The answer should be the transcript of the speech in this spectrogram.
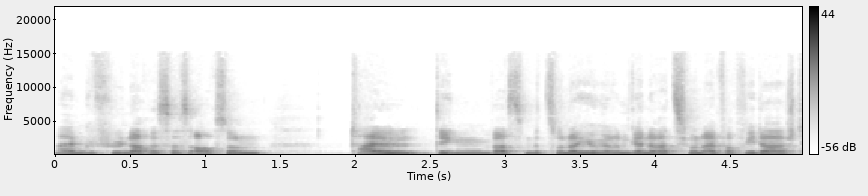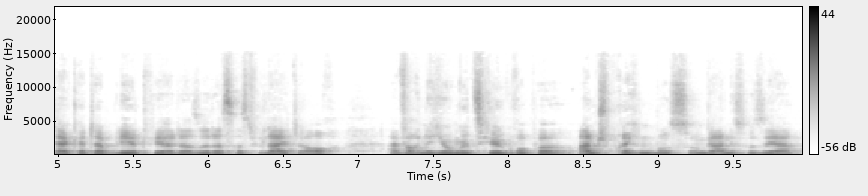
meinem Gefühl nach ist das auch so ein Teilding, was mit so einer jüngeren Generation einfach wieder stärker etabliert wird. Also dass das vielleicht auch einfach eine junge Zielgruppe ansprechen muss und gar nicht so sehr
